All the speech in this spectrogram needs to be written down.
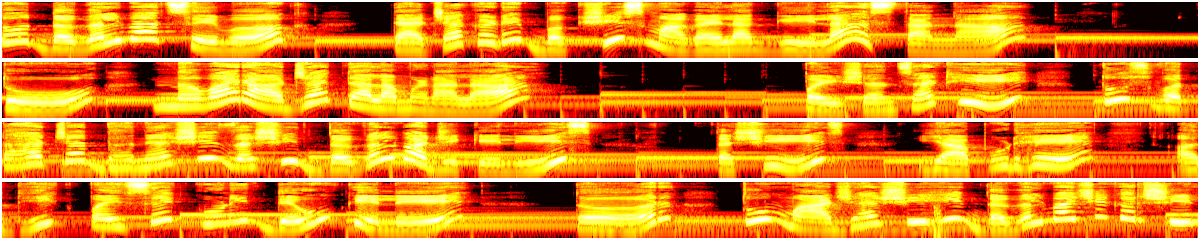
तो दगलबाज सेवक त्याच्याकडे बक्षीस मागायला गेला असताना तो नवा राजा त्याला म्हणाला पैशांसाठी तू स्वतःच्या धन्याशी जशी दगलबाजी केलीस तशीच यापुढे अधिक पैसे कोणी देऊ केले तर तू माझ्याशीही दगलबाजी करशील.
